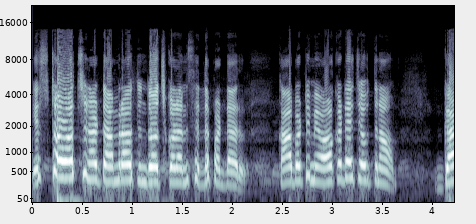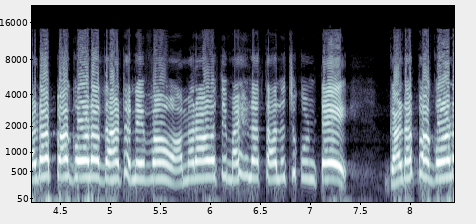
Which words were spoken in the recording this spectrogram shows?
ఇష్టం వచ్చినట్టు అమరావతిని దోచుకోవడానికి సిద్ధపడ్డారు. కాబట్టి మేము ఒకటే చెబుతున్నాం. గడప గోడ దాటనివ్వం. అమరావతి మహిళ తలుచుకుంటే గడప గోడ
